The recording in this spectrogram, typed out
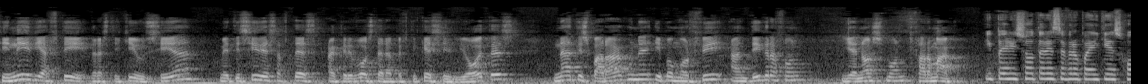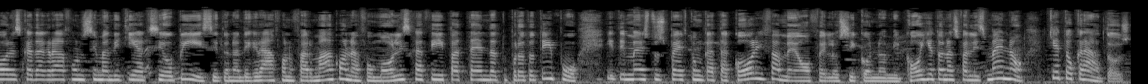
την ίδια αυτή δραστική ουσία με τις ίδιες αυτές ακριβώς θεραπευτικές ιδιότητες να τις παράγουν υπομορφή αντίγραφων γενώσιμων φαρμάκων. Οι περισσότερες ευρωπαϊκές χώρες καταγράφουν σημαντική αξιοποίηση των αντιγράφων φαρμάκων αφού μόλις χαθεί η πατέντα του πρωτοτύπου. Οι τιμές τους πέφτουν κατακόρυφα με όφελος οικονομικό για τον ασφαλισμένο και το κράτος,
